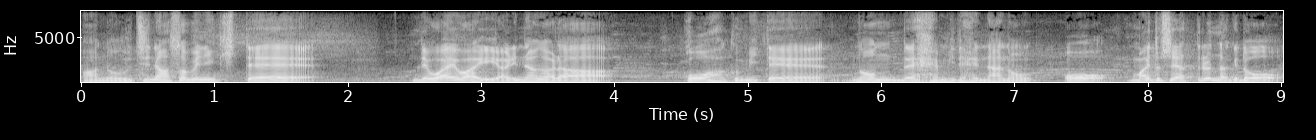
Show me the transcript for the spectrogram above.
あのうちに遊びに来てでワイワイやりながら「紅白」見て飲んでみたいなのを毎年やってるんだけど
